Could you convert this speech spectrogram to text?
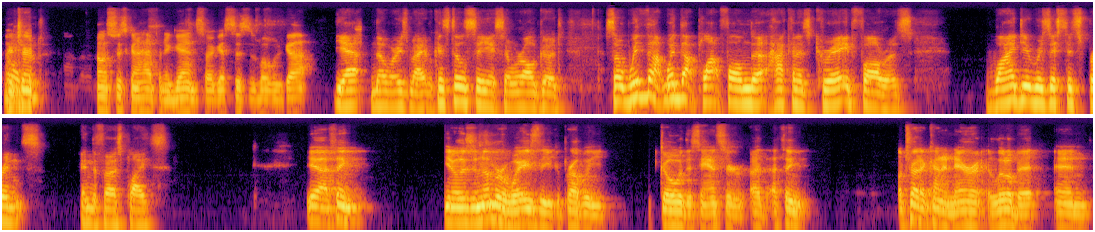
We're all good. No, it's just going to happen again. So I guess this is what we've got. Yeah, no worries, mate. We can still see you, so we're all good. So with that, with that platform that Hakan has created for us, why do resisted sprints in the first place? Yeah, I think you know, there's a number of ways that you could probably go with this answer. I, I think I'll try to kind of narrow it a little bit. And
